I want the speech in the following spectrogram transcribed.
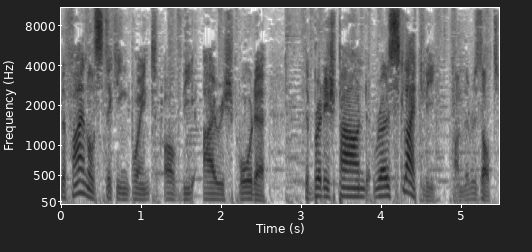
the final sticking point of the Irish border. The British pound rose slightly on the result.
